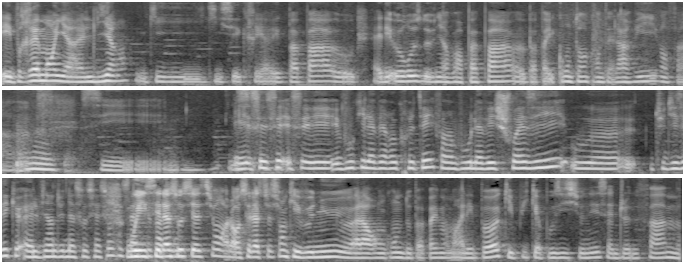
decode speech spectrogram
Et vraiment, il y a un lien qui, qui s'est créé avec papa. Elle est heureuse de venir voir papa. Euh, papa est content quand elle arrive. Enfin, euh, c'est. Et c'est vous qui l'avez recrutée? Enfin, vous l'avez choisie Ou tu disais qu'elle vient d'une association ça, Oui, c'est l'association. Alors, c'est l'association qui est venue à la rencontre de papa et maman à l'époque, et puis qui a positionné cette jeune femme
